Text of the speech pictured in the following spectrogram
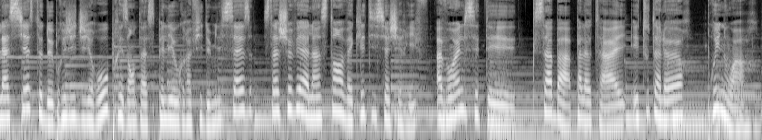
La sieste de Brigitte Giraud, présente à Spéléographie 2016, s'achevait à l'instant avec Laetitia Sheriff. Avant elle, c'était Xaba Palatai et tout à l'heure, Bruit Noir.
